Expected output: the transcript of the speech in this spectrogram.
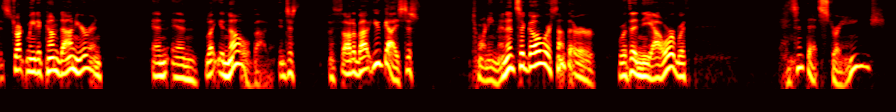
it struck me to come down here and and and let you know about it. It just I thought about you guys just 20 minutes ago or something, or within the hour. With isn't that strange?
